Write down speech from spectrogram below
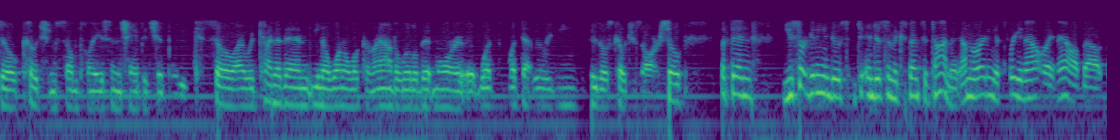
still coaching someplace in championship week. So I would kind of then, you know, want to look around a little bit more at what what that really means, who those coaches are. So, but then you start getting into into some expensive time. I'm writing a three and out right now about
